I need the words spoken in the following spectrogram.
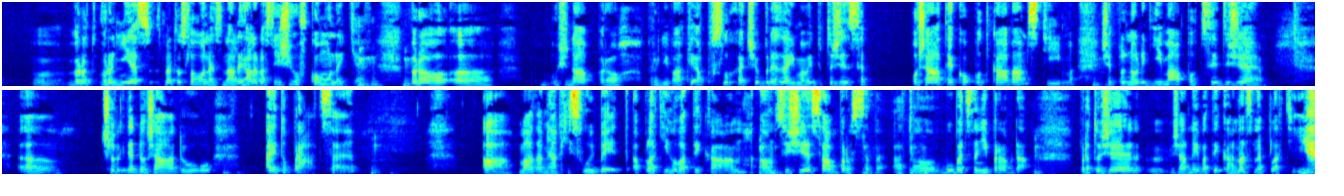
v rodině jsme to slovo neznali, mm-hmm. ale vlastně žiju v komunitě. Mm-hmm. Pro, uh, možná pro, pro diváky a posluchače bude zajímavý, protože se pořád jako potkávám s tím, mm-hmm. že plno lidí má pocit, že uh, člověk jde do řádu a je to práce a má tam nějaký svůj byt a platí ho Vatikán a on si žije sám pro sebe. A to vůbec není pravda, protože žádný Vatikán nás neplatí.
